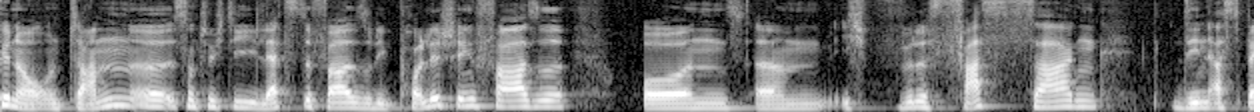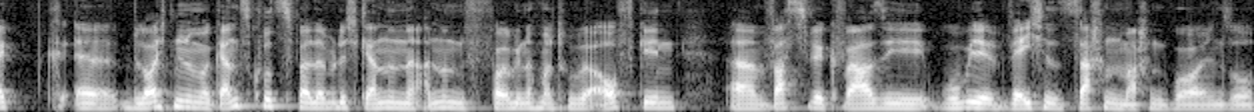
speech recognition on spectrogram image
Genau, und dann äh, ist natürlich die letzte Phase, so die Polishing-Phase. Und ähm, ich würde fast sagen, den Aspekt äh, beleuchten wir nochmal ganz kurz, weil da würde ich gerne in einer anderen Folge nochmal drüber aufgehen, äh, was wir quasi, wo wir welche Sachen machen wollen. So.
